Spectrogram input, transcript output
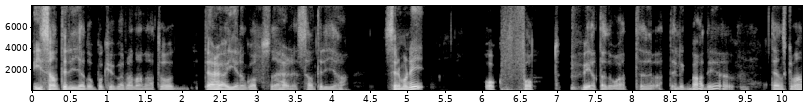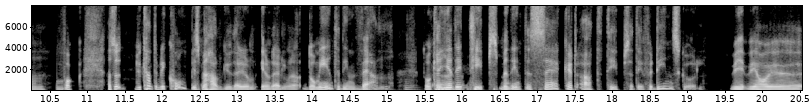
i Santeria då på Kuba bland annat. Och där har jag genomgått sån här Santeria-ceremoni och fått veta då att, att Elegba, det, den ska man... Alltså, du kan inte bli kompis med halvgudar i de, i de där länderna. De är inte din vän. De kan Nej. ge dig tips, men det är inte säkert att tipset är för din skull. Vi, vi har ju,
